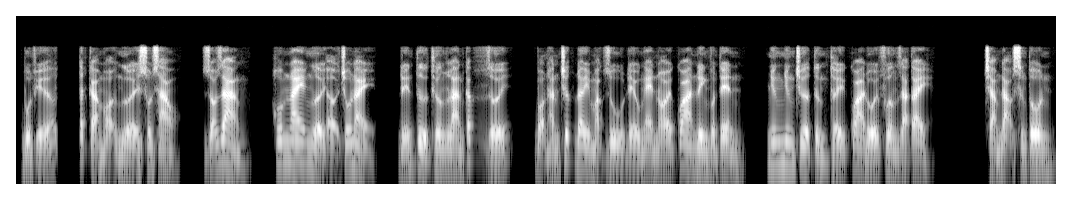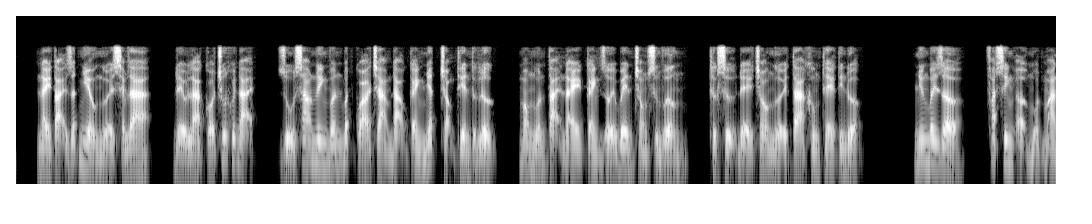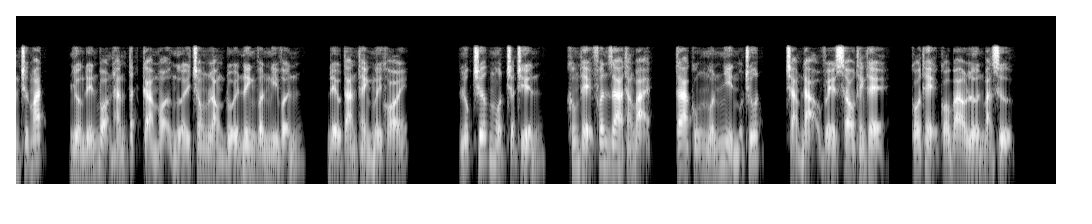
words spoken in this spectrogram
Bốn phía, tất cả mọi người xôn xao, rõ ràng, hôm nay người ở chỗ này, đến từ thương lan cấp giới, bọn hắn trước đây mặc dù đều nghe nói qua Ninh Vân tên, nhưng nhưng chưa từng thấy qua đối phương ra tay. Trạm đạo xưng tôn, này tại rất nhiều người xem ra, đều là có chút khuyết đại, dù sao Ninh Vân bất quá trạm đạo cảnh nhất trọng thiên thực lực, mong muốn tại này cảnh giới bên trong xưng vương, thực sự để cho người ta không thể tin được. Nhưng bây giờ, phát sinh ở một màn trước mắt, nhường đến bọn hắn tất cả mọi người trong lòng đối Ninh Vân nghi vấn, đều tan thành mây khói. Lúc trước một trận chiến, không thể phân ra thắng bại, ta cũng muốn nhìn một chút, chảm đạo về sau thánh thể, có thể có bao lớn bản sự.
